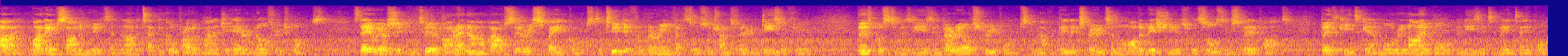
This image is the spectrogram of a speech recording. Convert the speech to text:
Hi, my name's Simon Hooton and I'm a Technical Product Manager here at North Ridge Pumps. Today we are shipping two of our NR Bow Series vane pumps to two different marine vessels for transferring diesel fuel. Both customers are using very old screw pumps and have been experiencing a lot of issues with sourcing spare parts, both keen to get a more reliable and easy to maintain pump.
